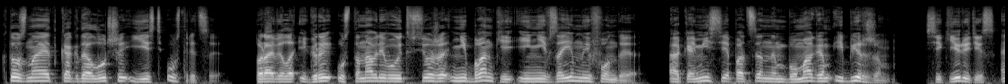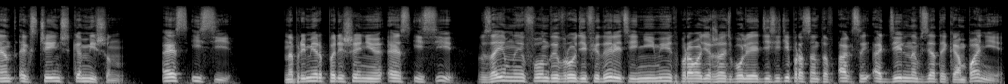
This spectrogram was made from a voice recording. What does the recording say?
кто знает, когда лучше есть устрицы. Правила игры устанавливают все же не банки и не взаимные фонды, а комиссия по ценным бумагам и биржам Securities and Exchange Commission, SEC. Например, по решению SEC, взаимные фонды вроде Fidelity не имеют права держать более 10% акций отдельно взятой компании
